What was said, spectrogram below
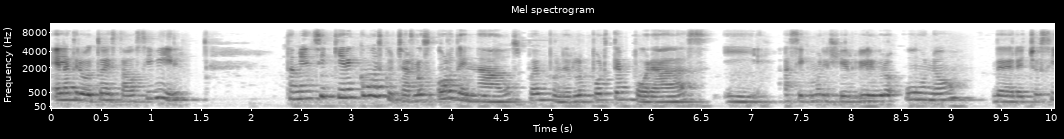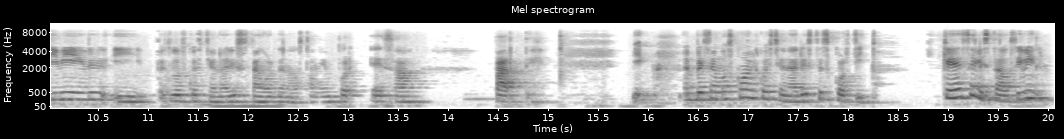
el atributo de estado civil. También si quieren como escucharlos ordenados, pueden ponerlo por temporadas y así como elegir libro 1 de derecho civil y pues los cuestionarios están ordenados también por esa parte. Bien, empecemos con el cuestionario, este es cortito. ¿Qué es el estado civil?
